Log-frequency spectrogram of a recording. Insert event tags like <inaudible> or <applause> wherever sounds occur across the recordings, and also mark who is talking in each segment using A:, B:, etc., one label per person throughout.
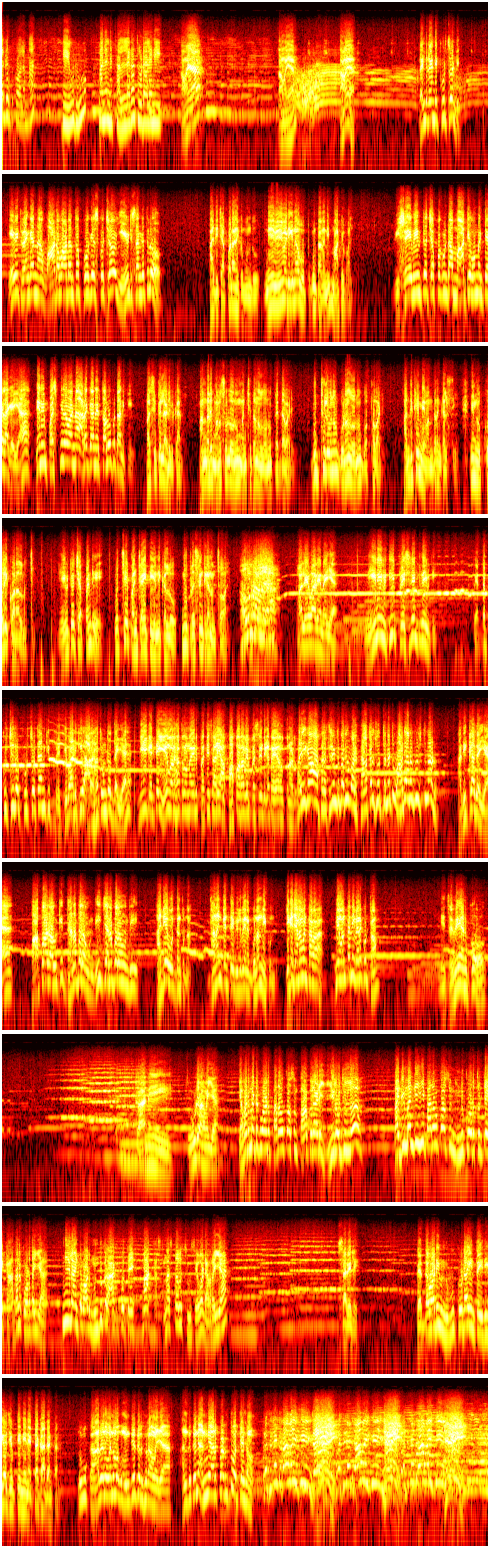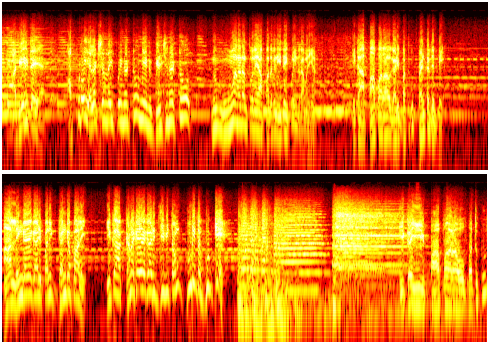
A: కళ్ళగద్దుకోవాలమ్మా దేవుడు మనల్ని చల్లగా చూడాలని.
B: రండి రండి కూర్చోండి. ఏమిటి రంగన్న వాడవాడంతా పోగేసుకొచ్చావు? ఏమిటి సంగతిలో?
C: అది చెప్పడానికి ముందు మేమేం అడిగినా ఒప్పుకుంటానని మాట ఇవ్వాలి
B: విషయం ఏమిటో చెప్పకుండా మాట ఇవ్వమంటే ఎలాగయ్యా? నేనేం పసిపిల్లవాడిని అడగానే తలుపటానికి.
C: పసిపిల్లాడివి కాదు. అందరి మనసుల్లోనూ మంచితనంలోనూ పెద్దవాడి బుద్ధిలోనూ గుణంలోనూ గొప్పవాడి అందుకే మేమందరం కలిసి నిన్ను కోరి కోరాలని వచ్చాం
B: ఏమిటో చెప్పండి.
C: వచ్చే పంచాయతీ ఎన్నికల్లో నువ్వు ప్రెసిడెంట్గా నుంచోవాలి
B: భలేవారేనయ్యా. నేనేమిటి ప్రెసిడెంట్ నేమిటి పెద్ద కుర్చీలో కూర్చోటానికి ప్రతివాడికి అర్హత ఉండొద్దయ్యా?
C: నీకంటే ఏం అర్హతలు ఉన్నాయని ప్రతిసారి ఆ పాపారావే ప్రెసిడెంట్గా తయారవుతున్నాడు?
B: పైగా ఆ ప్రెసిడెంట్ మరి వాడి తాతలు సొత్తున్నట్టు వాడే అనుభవిస్తున్నాడు. అది కాదయ్యా. పాపారావుకి ధనబలం ఉంది జనబలం ఉంది.
C: అదే వద్దంటున్నా. ధనం కంటే విలువైన గుణం నీకుంది. ఇక జనం అంటావా మేమంతా నీ వెనకుంటాం.
B: నిజమే అనుకో. కానీ
D: చూడరామయ్య ఎవడి మటుకు వాడు పదవి కోసం పాకులాడి ఈ రోజుల్లో? పది మంది ఈ పదవి కోసం నిన్ను కోరుతుంటే కాదనకూడదయ్యా. నీలాంటి వాడు ముందుకు రాకపోతే మా కష్ట నష్టాలు చూసేవాడు ఎవరయ్యా?
B: సరేలే. పెద్దవాడి నువ్వు కూడా ఇంత ఇదిగా చెప్తే నేను ఎట్టా కాదంటాను.
D: నువ్వు కాదని అని మాకు ముందే తెలుసు రామయ్య. అందుకని అన్ని ఏర్పాట్లతో వచ్చేసాం
B: అదేమిటయ్యా? అప్పుడే ఎలక్షన్లు అయిపోయినట్టు నేను గెలిచినట్టు.
C: నువ్వు ఊ అనడంతోనే ఆ పదవి నీదైపోయింది రామయ్య. ఇక ఆ పాపారావు గాడి బతుకు పెంట దెబ్బే. ఆ లింగయ్య గాడి పని గంగపాలే. ఇక ఆ కనకయ్య గాడి జీవితం బూడిద బుక్కే
E: ఇక ఈ పాపారావు బతుకు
